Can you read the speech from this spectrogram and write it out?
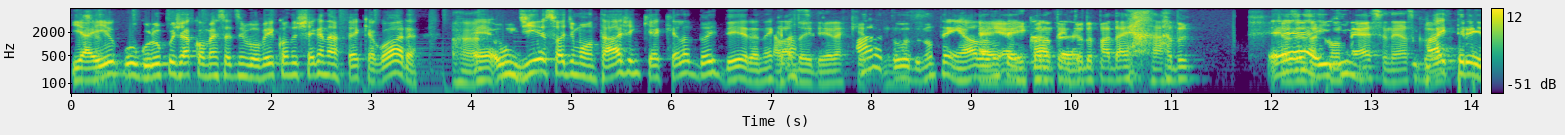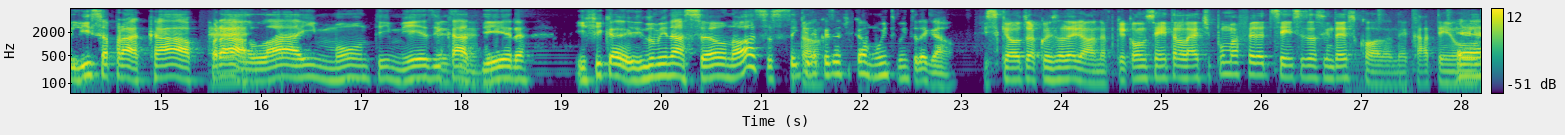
E aí o, o grupo já começa a desenvolver e quando chega na FEC agora, Aham. é um dia só de montagem, que é aquela doideira, né? que, Aquela nossa, doideira que... Para nossa. tudo, não tem aula, não É, tem aí quando nada. tem tudo pra dar errado, que às É, vezes acontece, né, as Vai coisas. treliça pra cá, pra É. lá, e monta, e mesa, e Pois é. cadeira, e fica iluminação. Nossa, sem querer, a Então. coisa fica muito, muito legal. Isso que é outra coisa legal, né? Porque quando você entra lá é tipo uma feira de ciências assim da escola, né? Cá tem o- É,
